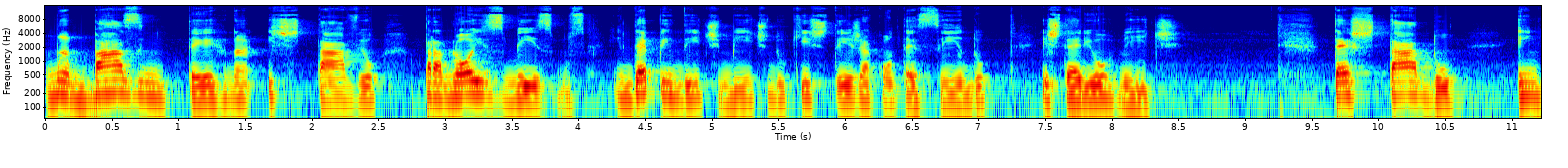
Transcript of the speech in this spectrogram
uma base interna estável para nós mesmos, independentemente do que esteja acontecendo exteriormente. Testado em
